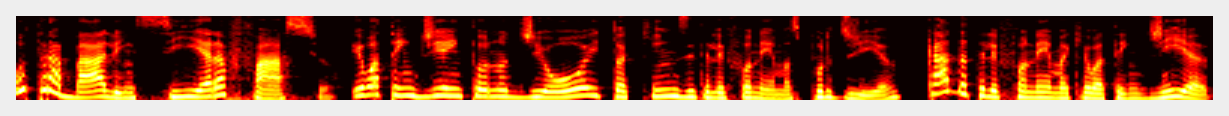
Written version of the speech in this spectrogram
O trabalho em si era fácil. Eu atendia em torno de 8 a 15 telefonemas por dia. Cada telefonema que eu atendia,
